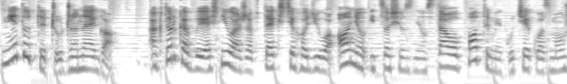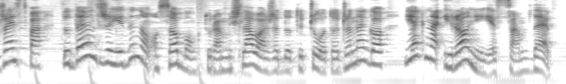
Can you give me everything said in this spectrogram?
nie dotyczył Johnego. Aktorka wyjaśniła, że w tekście chodziło o nią i co się z nią stało po tym, jak uciekła z małżeństwa, dodając, że jedyną osobą, która myślała, że dotyczyło to Johnego, jak na ironię jest sam Depp.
